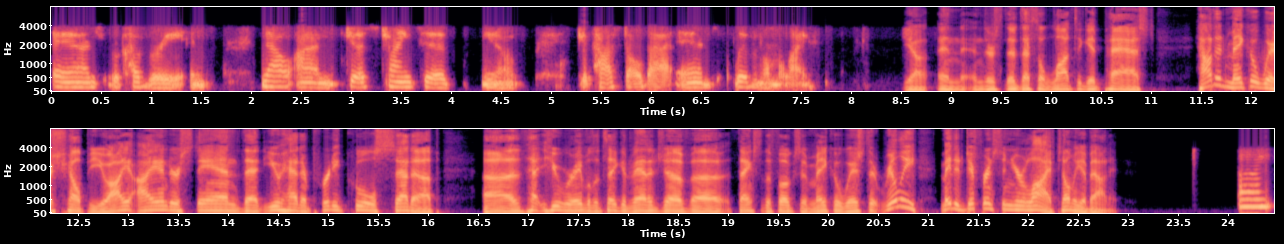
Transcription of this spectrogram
and recovery. And now I'm just trying to, you know, get past all that and live a normal life. Yeah, and and there's that's a lot to get past. How did Make a Wish help you? I I understand that you had a pretty cool setup uh, that you were able to take advantage of uh, thanks to the folks at Make a Wish that really made a difference in your life. Tell me about it. Um,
